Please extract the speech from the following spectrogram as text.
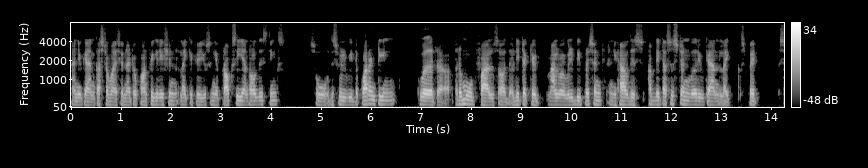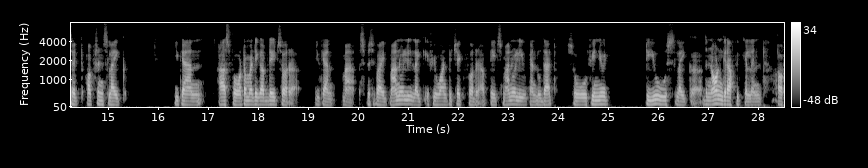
And you can customize your network configuration like if you're using a proxy and all these things. So this will be the quarantine where uh, removed files or the detected malware will be present and you have this update assistant where you can like set set options like you can ask for automatic updates or uh, you can specify it manually. Like if you want to check for updates manually you can do that. So if you need to use like uh, the non-graphical end of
